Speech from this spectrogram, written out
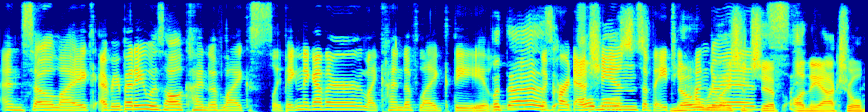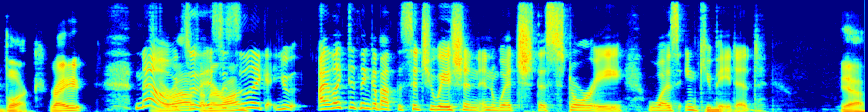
and so like everybody was all kind of like sleeping together, like kind of like the But that the Kardashians of the 1800s. no relationship on the actual book, right? No, it's just, it's just like you. I like to think about the situation in which this story was incubated, Yeah.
